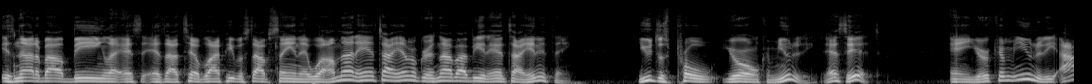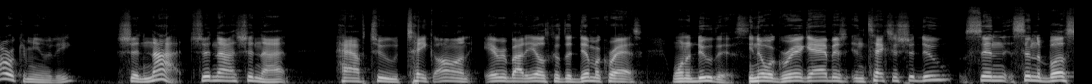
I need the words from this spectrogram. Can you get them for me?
it's not about being like as as I tell black people, stop saying that. Well, I'm not anti-immigrant. It's not about being anti anything. You just pro your own community. That's it. And your community, our community, should not, should not, should not have to take on everybody else because the Democrats want to do this. You know what Greg Abbott in Texas should do? Send send the bus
